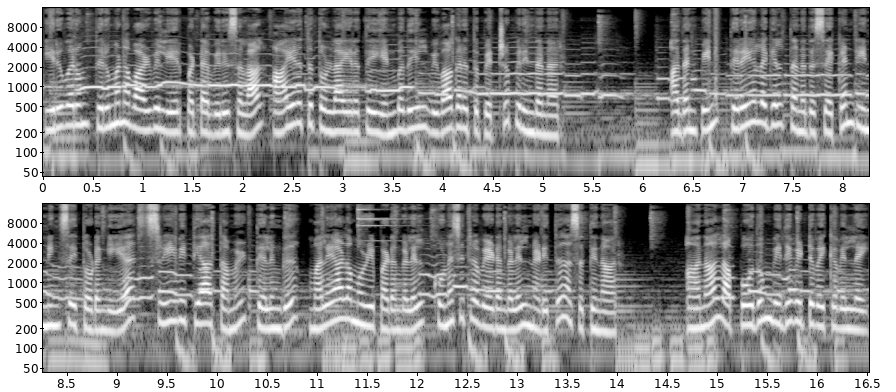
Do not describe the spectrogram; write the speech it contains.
இருவரும் திருமண வாழ்வில் ஏற்பட்ட விரிசலால் ஆயிரத்து தொள்ளாயிரத்து எண்பதில் விவாகரத்து பெற்று பிரிந்தனர். அதன்பின் திரையுலகில் தனது செகண்ட் இன்னிங்ஸை தொடங்கிய ஸ்ரீவித்யா தமிழ் தெலுங்கு மலையாள மொழி படங்களில் குணச்சித்திர வேடங்களில் நடித்து அசத்தினார். ஆனால் அப்போதும் விதி விட்டு வைக்கவில்லை.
